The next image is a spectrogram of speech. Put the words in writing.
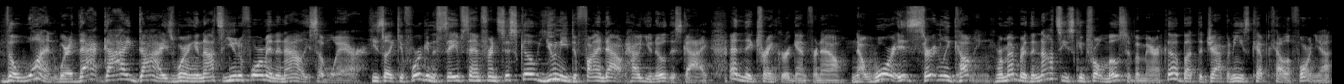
the one one where that guy dies wearing a Nazi uniform in an alley somewhere. He's like, if we're gonna save San Francisco, you need to find out how you know this guy. And they trank her again for now. Now, war is certainly coming. Remember, the Nazis control most of America, but the Japanese kept California.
